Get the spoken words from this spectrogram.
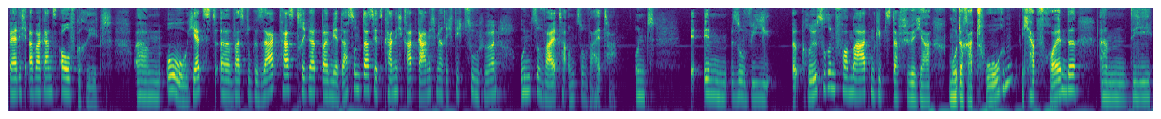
werde ich aber ganz aufgeregt ähm, oh, jetzt, äh, was du gesagt hast, triggert bei mir das und das, jetzt kann ich gerade gar nicht mehr richtig zuhören und so weiter und so weiter. Und äh, im, so wie äh, größeren Formaten gibt es dafür ja Moderatoren. Ich habe Freunde, ähm, die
